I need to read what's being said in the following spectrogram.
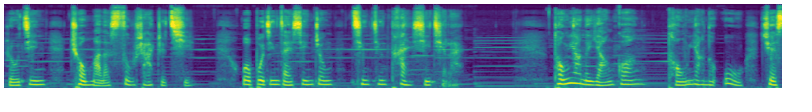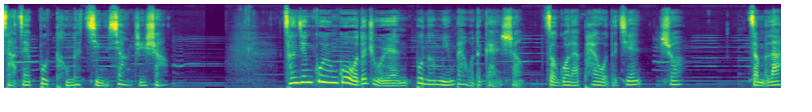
如今充满了肃杀之气，我不禁在心中轻轻叹息起来。同样的阳光，同样的雾，却洒在不同的景象之上。曾经雇佣过我的主人不能明白我的感伤，走过来拍我的肩，说：“怎么了？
